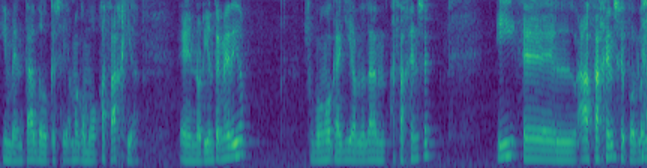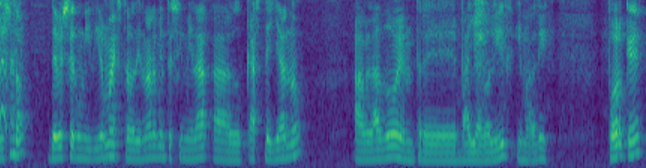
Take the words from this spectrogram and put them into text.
inventado que se llama como Azagia en Oriente Medio. Supongo que allí hablarán azagense. Y el azagense, por lo visto, debe ser un idioma extraordinariamente similar al castellano hablado entre Valladolid y Madrid. Porque,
